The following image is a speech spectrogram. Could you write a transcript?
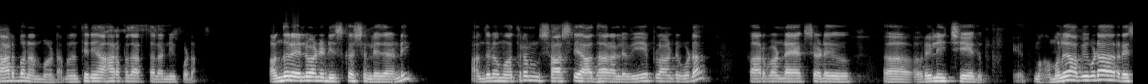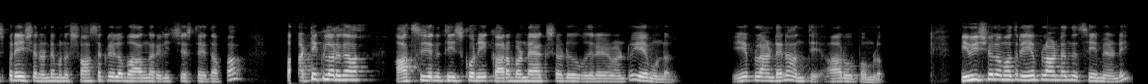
కార్బన్ అన్నమాట. మనం తినే ఆహార పదార్థాలన్నీ కూడా. అందులో ఎటువంటి డిస్కషన్ లేదండి. అందులో మాత్రం శాస్త్రీయ ఆధారాలు లేవు. ఏ ప్లాంట్ కూడా కార్బన్ డైఆక్సైడ్ రిలీజ్ చేయదు. మామూలుగా అవి కూడా రెస్పిరేషన్ అంటే మన శ్వాసక్రియలో భాగంగా రిలీజ్ చేస్తాయి తప్ప పర్టికులర్గా ఆక్సిజన్ తీసుకొని కార్బన్ డైఆక్సైడ్ వదిలేయడం అంటూ ఏముండదు. ఏ ప్లాంట్ అయినా అంతే ఆ రూపంలో. ఈ విషయంలో మాత్రం ఏ ప్లాంట్ అనేది సేమే అండి.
